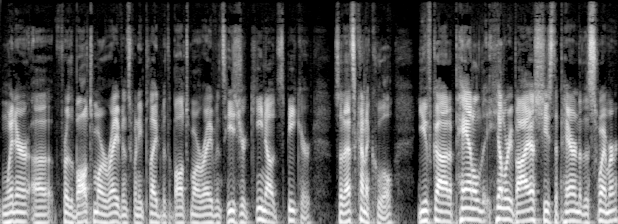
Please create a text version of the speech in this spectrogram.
winner uh, for the Baltimore Ravens when he played with the Baltimore Ravens. He's your keynote speaker, so that's kind of cool. You've got a panel, Hillary Bias, she's the parent of the swimmer.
